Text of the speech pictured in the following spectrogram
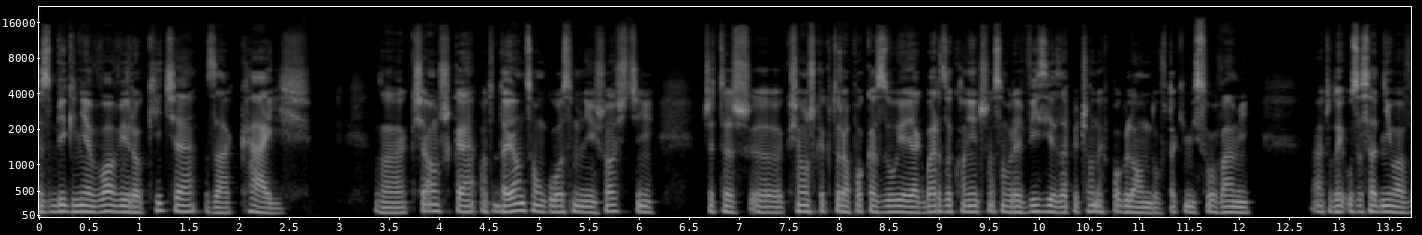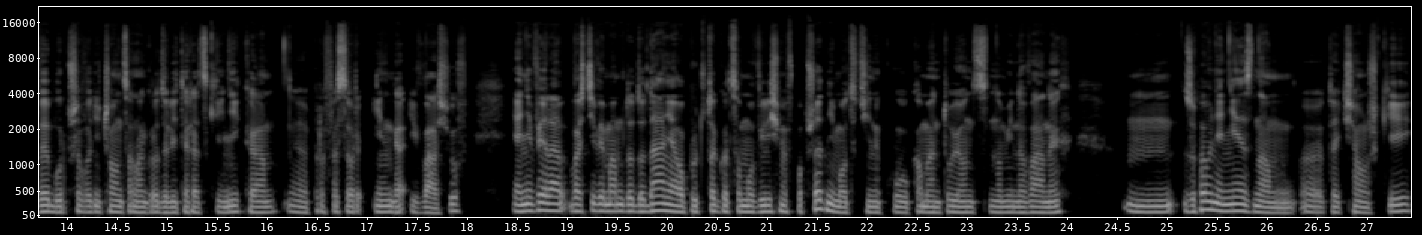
Zbigniewowi Rokicie za Kajś. Za książkę oddającą głos mniejszości, czy też y, książkę, która pokazuje, jak bardzo konieczne są rewizje zapieczonych poglądów, takimi słowami Tutaj uzasadniła wybór przewodnicząca Nagrody Literackiej Nika, e, profesor Inga Iwasiów. Ja niewiele właściwie mam do dodania, oprócz tego, co mówiliśmy w poprzednim odcinku, komentując nominowanych. Mm, zupełnie nie znam e, tej książki.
